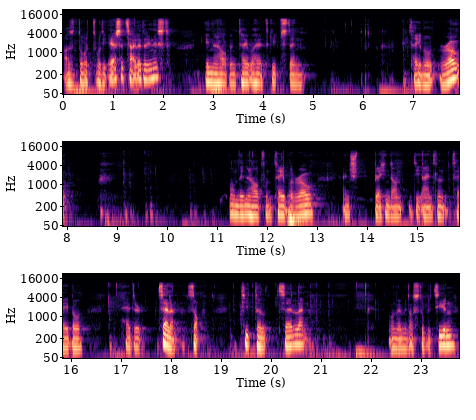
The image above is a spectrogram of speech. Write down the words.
also dort, wo die erste Zeile drin ist. Innerhalb dem Table Head gibt es den Table Row und innerhalb von Table Row entsprechen dann die einzelnen Table Header Zellen. So, Titelzelle und wenn wir das duplizieren,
